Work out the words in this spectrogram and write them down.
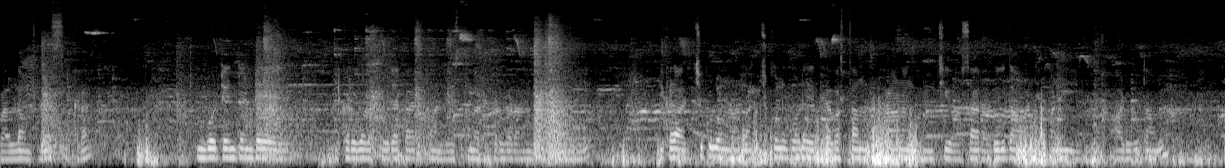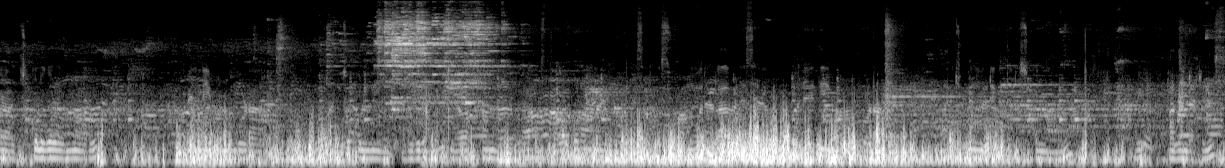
వెళ్దాం ఫ్రెండ్స్ ఇక్కడ ఇంకోటి ఏంటంటే ఇక్కడ అర్చకులు ఉన్నారు. అర్చకులు కూడా ఈ దేవస్థానం పురాణం గురించి ఒకసారి అడుగుదామని చెప్పని అడుగుతాము. ఇక్కడ అర్చకులు కూడా ఉన్నారు. వెళ్ళి మనం కూడా అర్చకుల్ని అడుగుదాము. దేవస్థానం స్థల పురాణం స్వామివారు ఎలా వెలిసారు అనేది మనం కూడా అర్చకుల్ని అడిగి తెలుసుకుందాము. పదండి ఫ్రెండ్స్.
